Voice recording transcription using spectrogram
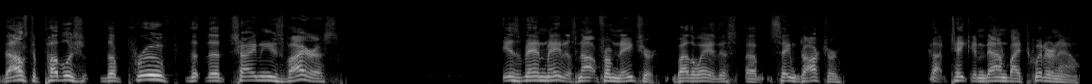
vows to publish the proof that the Chinese virus is man made. It's not from nature. By the way, this uh, same doctor got taken down by Twitter now.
